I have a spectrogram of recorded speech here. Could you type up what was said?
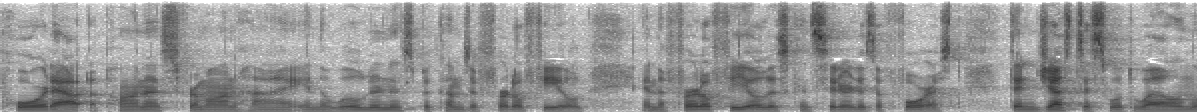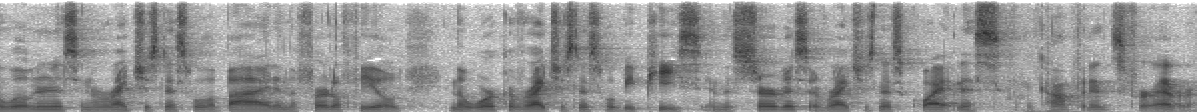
poured out upon us from on high, and the wilderness becomes a fertile field, and the fertile field is considered as a forest. Then justice will dwell in the wilderness, and righteousness will abide in the fertile field, and the work of righteousness will be peace, and the service of righteousness, quietness, and confidence forever.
